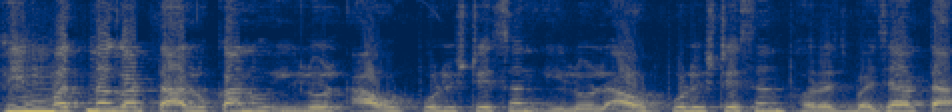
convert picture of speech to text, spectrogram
હિંમતનગર તાલુકાનું Ilol out police station Ilol out police station ફરજ બજાવતા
